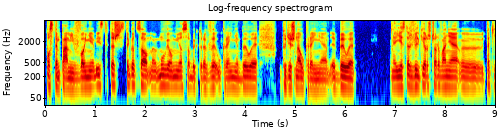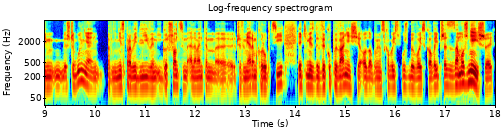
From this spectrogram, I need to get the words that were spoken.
postępami w wojnie. Jest też z tego, co mówią mi osoby, które w Ukrainie były, tudzież na Ukrainie były, do it. Jest też wielkie rozczarowanie y, takim szczególnie pewnie niesprawiedliwym i gorszącym elementem y, czy wymiarem korupcji, jakim jest wykupywanie się od obowiązkowej służby wojskowej przez zamożniejszych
